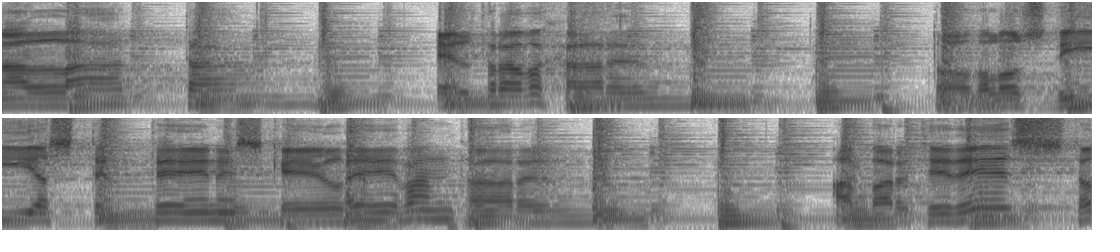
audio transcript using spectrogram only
Una lata el trabajar. Todos los días te tienes que levantar. Aparte de esto,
